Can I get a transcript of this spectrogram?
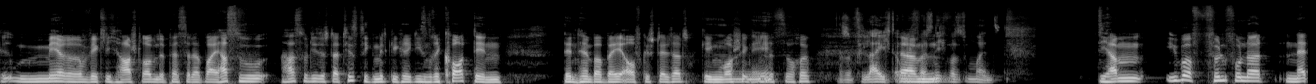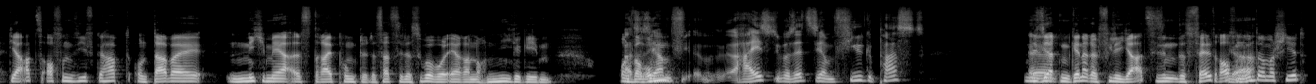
mehrere wirklich haarsträubende Pässe dabei. Hast du, hast du diese Statistik mitgekriegt, diesen Rekord, den, den Tampa Bay aufgestellt hat gegen Washington Nee. letzte Woche? Also vielleicht, aber ich Ähm, weiß nicht, was du meinst. Die haben über 500 Net Yards offensiv gehabt und dabei nicht mehr als drei Punkte. Das hat sie der Super Bowl-Ära noch nie gegeben. Und also warum? sie haben viel- äh, heißt übersetzt, sie haben viel gepasst. Nee, sie äh, hatten generell viele Yards, sie sind das Feld rauf Ja. und runter marschiert,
